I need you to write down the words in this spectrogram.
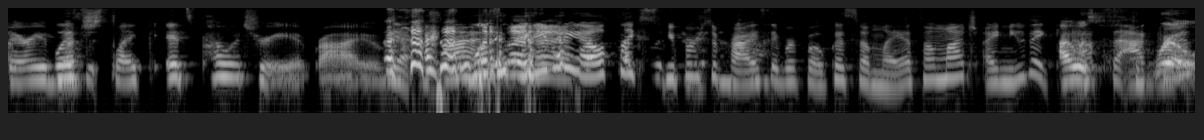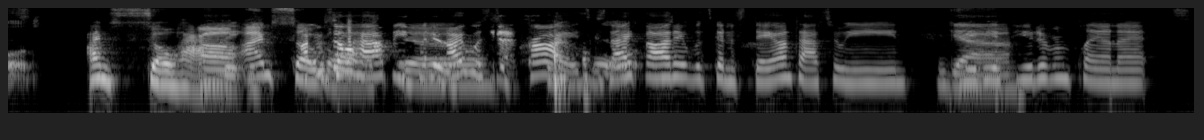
very Was- much like it's poetry. It rhymes. Yeah. was anybody else like super surprised they were focused on Leia so much? I knew they I was the thrilled. I'm so happy. Uh, I'm so I'm so glad, happy, but. I was Yes. surprised because I thought it was going to stay on Tatooine, maybe a few different planets,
